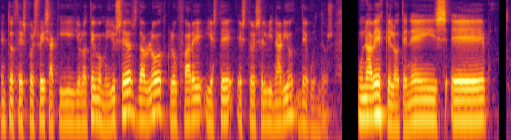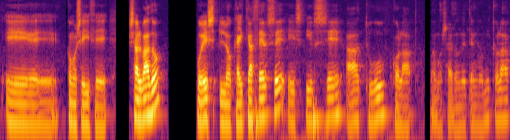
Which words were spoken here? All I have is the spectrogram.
Entonces, pues veis aquí yo lo tengo, mi users, download, Cloudflare y este, esto es el binario de Windows. Una vez que lo tenéis, eh, eh, como se dice, salvado, pues lo que hay que hacerse es irse a tu collab. Vamos a ver dónde tengo mi collab.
